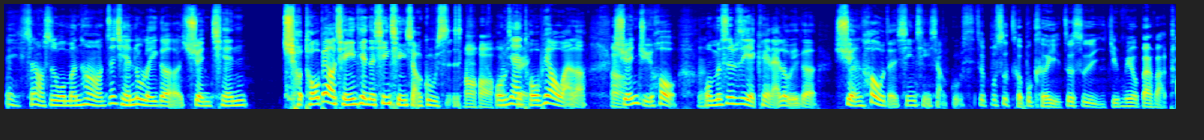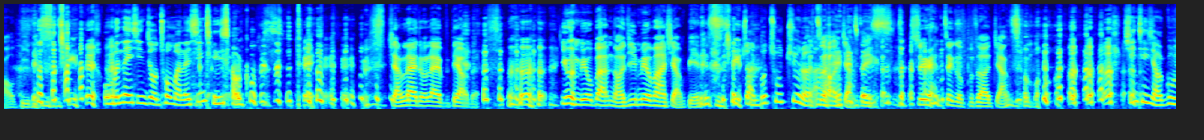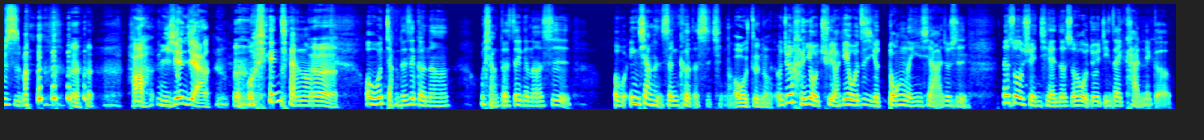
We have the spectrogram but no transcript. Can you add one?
哎，沈老师，我们哈之前录了一个选前 投票前一天的心情小故事。好好，我们现在投票完了，选举后，嗯我们是不是也可以来录一个选后的心情小故事？这不是可不可以，这是已经没有办法逃避的事情。我们内心就充满了心情小故事。对，想赖都赖不掉的，因为没有办法，脑筋没有办法想别的事情，转不出去了，只好讲这个。虽然这个不知道讲什么。心情小故事嘛。好，你先讲。我先讲哦。嗯，哦，我讲的这个呢，我想的这个呢是，哦，我印象很深刻的事情哦。哦，真的哦，我觉得很有趣啊，给我自己就端了一下，就是、嗯那时候选前的时候，我就已经在看那个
